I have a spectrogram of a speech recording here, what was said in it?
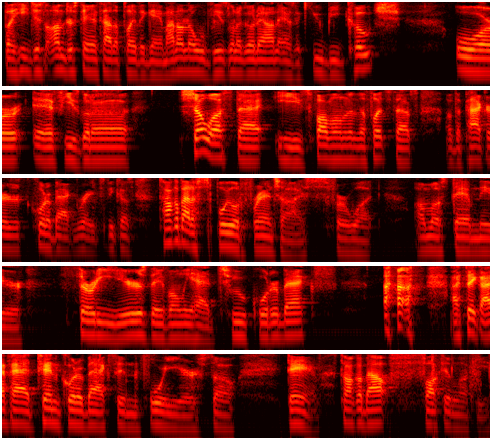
but he just understands how to play the game. I don't know if he's going to go down as a QB coach or if he's going to show us that he's following in the footsteps of the Packer quarterback greats. Because talk about a spoiled franchise for what? Almost damn near 30 years, they've only had two quarterbacks. I think I've had 10 quarterbacks in four years. So, damn, talk about fucking lucky.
